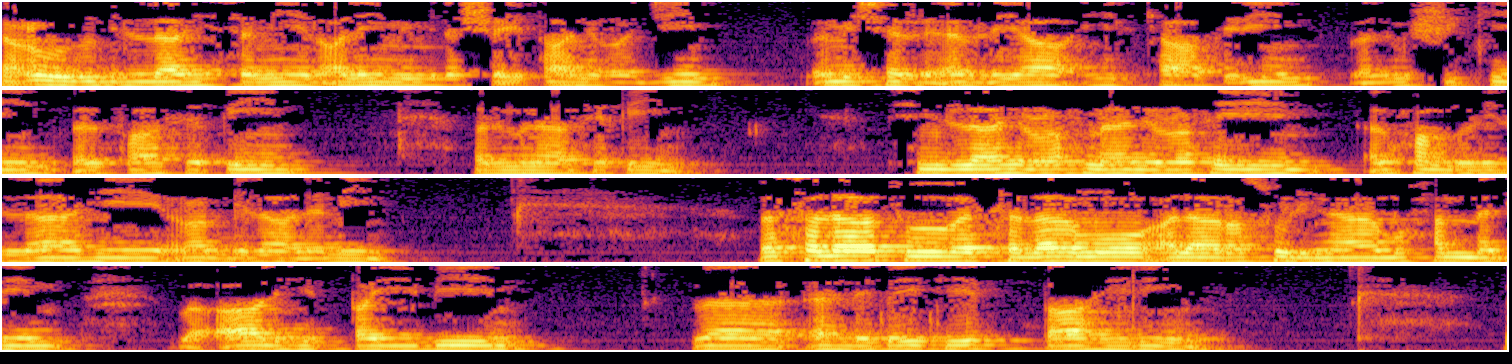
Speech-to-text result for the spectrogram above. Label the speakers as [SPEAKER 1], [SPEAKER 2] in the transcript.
[SPEAKER 1] Euzu billahi semil alim mineşşeytanirracim ve min şerri evliyail kafirin vel müşrikin vel fasikin vel münafikin. Bismillahirrahmanirrahim. Elhamdülillahi rabbil alamin. Ve salatu ve selamu ala rasulina Muhammedin ve alihi tayyibin ve ehli beyti tahirin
